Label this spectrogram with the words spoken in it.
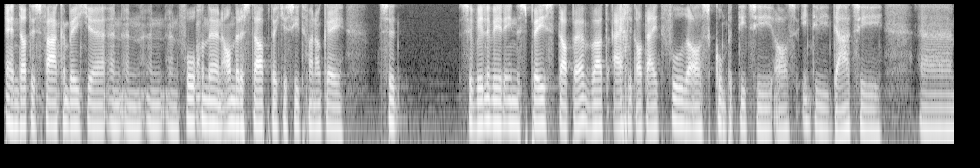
En dat is vaak een beetje een, een, een, een volgende, een andere stap. Dat je ziet van oké, ze, ze willen weer in de space stappen. Wat eigenlijk altijd voelde als competitie, als intimidatie. Ehm,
